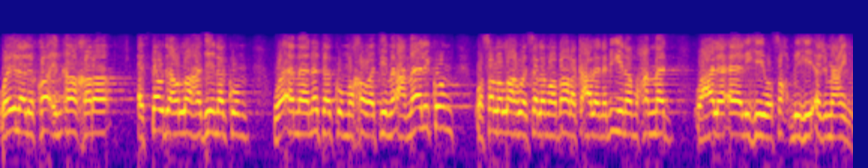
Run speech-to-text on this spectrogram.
وإلى لقاء آخر. استودع الله دينكم وأمانتكم وخواتيم أعمالكم وصلى الله وسلم وبارك على نبينا محمد وعلى آله وصحبه أجمعين.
